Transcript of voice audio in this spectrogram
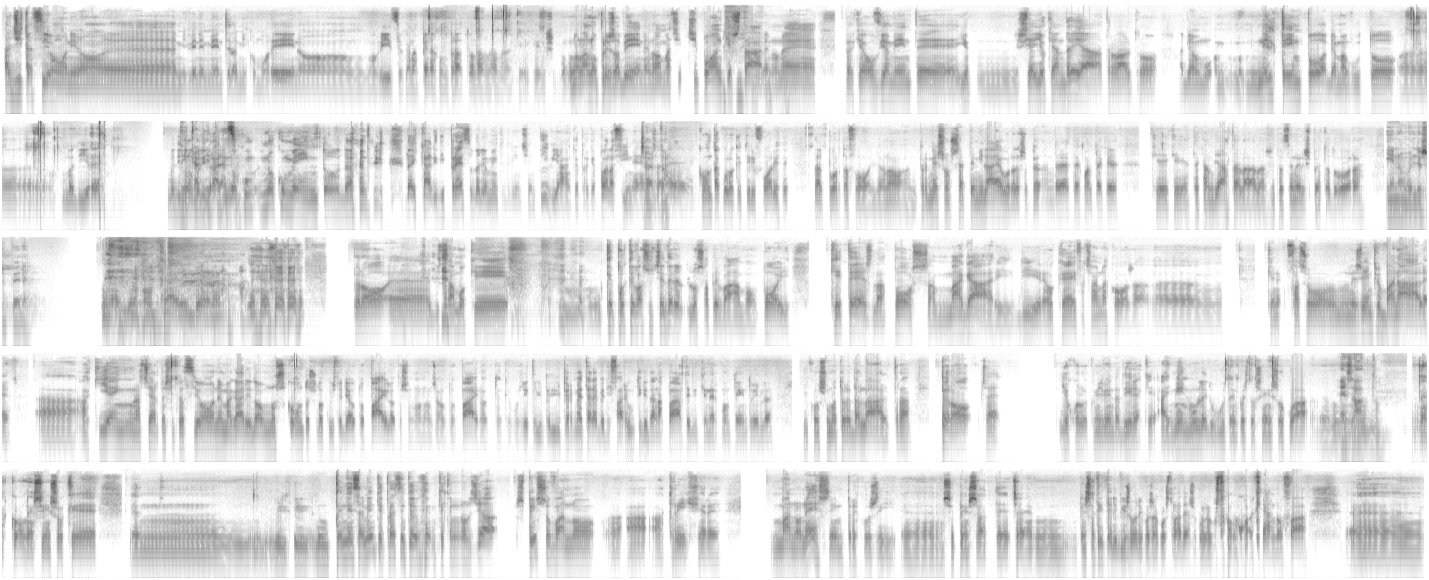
agitazioni, no? eh, mi viene in mente l'amico Moreno, Maurizio che hanno appena comprato, no, no, che, che non l'hanno presa bene, ma ci, ci, può anche stare, non è perché ovviamente io, sia io che Andrea, tra l'altro, abbiamo, nel tempo abbiamo avuto, eh, come dire, come dicono quelli bravi, nocu- documento da, dai, dai cali di prezzo, dagli aumenti degli incentivi anche, perché poi alla fine certo. cioè, conta quello che tiri fuori dal portafoglio. No? Per me sono 7.000 euro, adesso per Andrea, te quant'è che, che, che è cambiata la, la, situazione rispetto ad ora? Io non voglio sapere. Meglio, ok, bene. Però eh, diciamo che, mh, che poteva succedere lo sapevamo, poi che Tesla possa magari dire ok facciamo una cosa, eh, ne, faccio un esempio banale, uh, a chi è in una certa situazione magari do uno sconto sull'acquisto di autopilot se non ho già autopilot, che così gli, gli, permetterebbe di fare utili da una parte e di tenere contento il, il consumatore dall'altra. Però cioè, io quello che mi viene da dire è che ahimè nulla è dovuto in questo senso qua. Ehm, esatto. Ecco, nel senso che ehm, tendenzialmente i prezzi in, te- in, tecnologia spesso vanno a, a, crescere, ma non è sempre così. Eh, se pensate, cioè, pensate ai televisori cosa costano adesso, cosa costavano qualche anno fa. Eh,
